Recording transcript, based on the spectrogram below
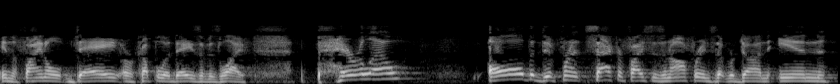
in the final day or couple of days of His life parallel all the different sacrifices and offerings that were done in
